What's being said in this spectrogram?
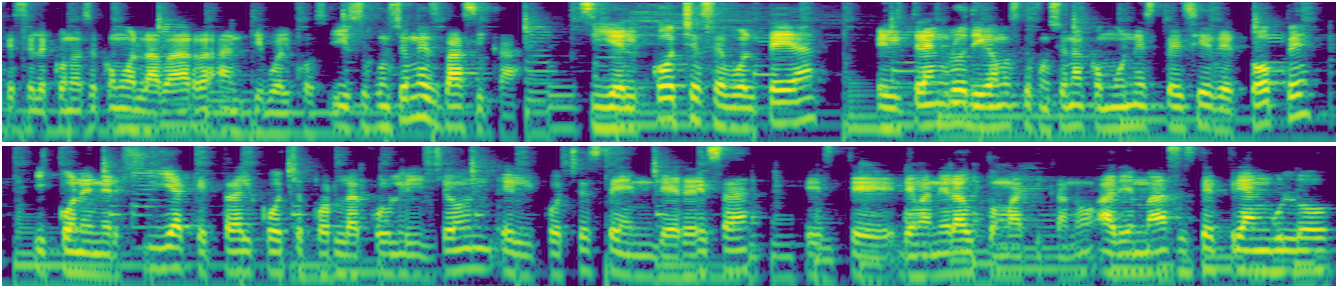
que se le conoce como la barra antivuelcos. Y su función es básica. Si el coche se voltea, el triángulo digamos que funciona como una especie de tope y con energía que trae el coche por la colisión, el coche se endereza este, de manera automática. ¿no? Además, este triángulo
